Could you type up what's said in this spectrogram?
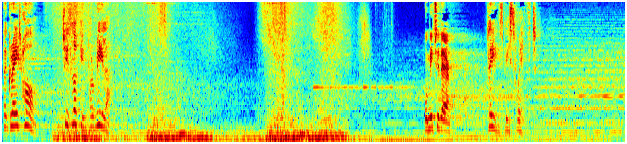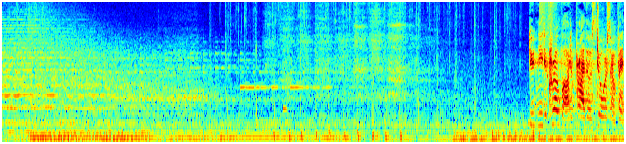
The Great Hall. She's looking for Rila. We'll meet you there. Please be swift. You'd need a crowbar to pry those doors open.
